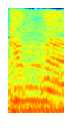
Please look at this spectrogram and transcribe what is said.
broken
